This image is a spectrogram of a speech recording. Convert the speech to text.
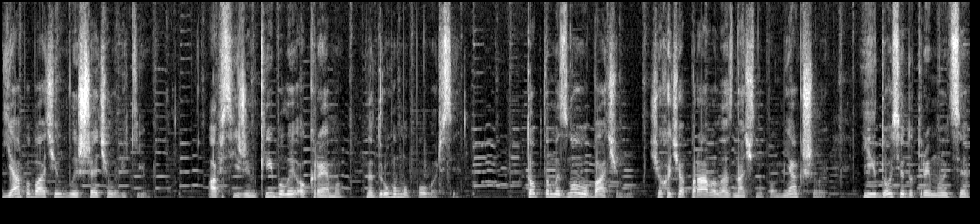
я побачив лише чоловіків. А всі жінки були окремо на другому поверсі. Тобто ми знову бачимо, що хоча правила значно пом'якшили, їх досі дотримуються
